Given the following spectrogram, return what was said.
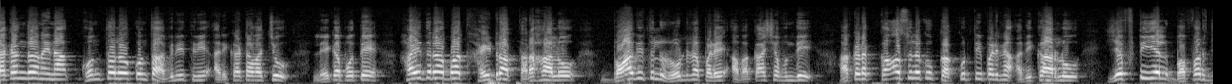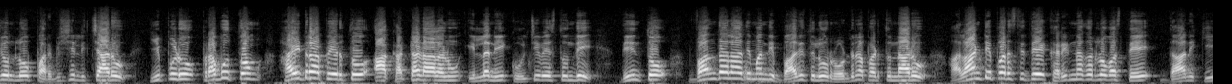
రకంగానైనా కొంతలో కొంత అవినీతిని అరికట్టవచ్చు. లేకపోతే హైదరాబాద్ హైడ్రా తరహాలో బాధితులు రోడ్డున పడే అవకాశం ఉంది. అక్కడ కాసులకు కక్కుర్తి పడిన అధికారులు ఎఫ్టిఎల్ బఫర్ జోన్లో పర్మిషన్లు ఇచ్చారు. ఇప్పుడు ప్రభుత్వం హైడ్రా పేరుతో ఆ కట్టడాలను ఇళ్ళని కూల్చివేస్తుంది. దీంతో వందలాది మంది బాధితులు రోడ్డున పడుతున్నారు. అలాంటి పరిస్థితే కరీంనగర్లో వస్తే దానికి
